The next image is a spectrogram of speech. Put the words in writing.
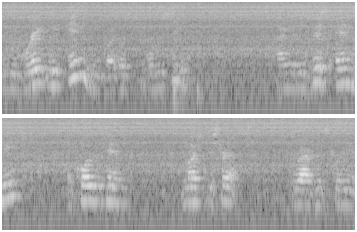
to be greatly envied by those people who see him. And it is this envy that causes him much distress throughout his career.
